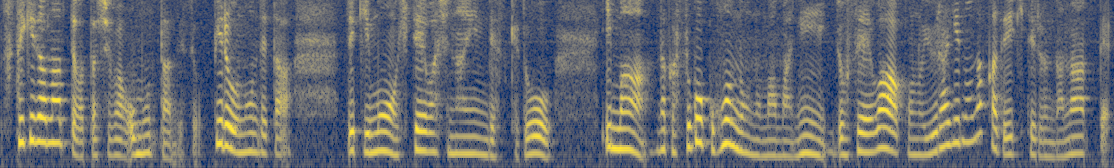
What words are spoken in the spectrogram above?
素敵だなって私は思ったんですよ。ピルを飲んでた時期も否定はしないんですけど今なんかすごく本能のままに女性はこの揺らぎの中で生きてるんだなって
